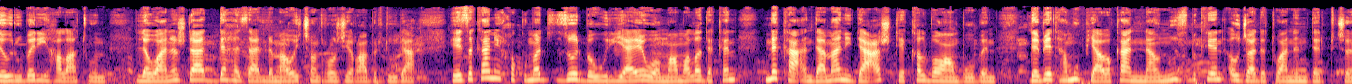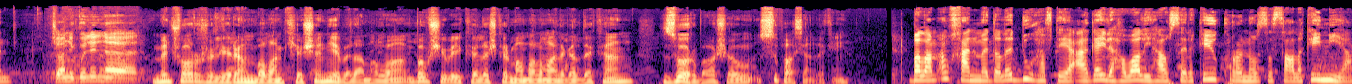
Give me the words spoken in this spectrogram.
دەوروبەری هەڵاتوون، لەوانەشدا دە هەزار لە ماوەی چەند ڕۆژی ڕابردوودا. هێزەکانی حکومەت زۆر بە وریایەوە مامەڵە دەکەن، نەکا ئەندامانی داعش تێکەڵ بەوان بووبن. دەبێت هەموو پیاوەکان ناونووس بکرێن ئەوجا دەتوانن دەربچن. من چوار ڕۆژە لێرەم، بەڵام کێشە نییە بەلامەوە، بەو شێوەیە کە لەشکەر مامەڵەمان لەگەڵ دەکەن زۆر باشە و سوپاسیان دەکەین. بەڵام ئەم خانمە دەڵێت دوو هەفتەیە ئاگای لە هەواڵی هاوسەرەکەی و کوڕە نۆزدە ساڵەکەی نییە.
